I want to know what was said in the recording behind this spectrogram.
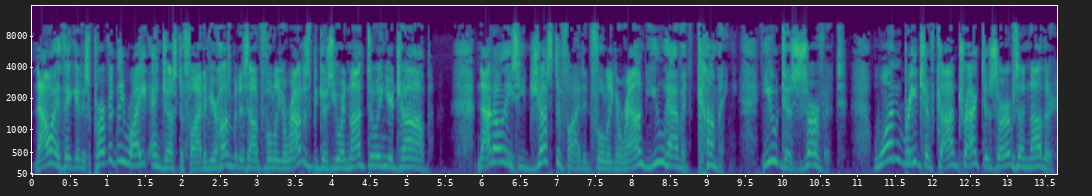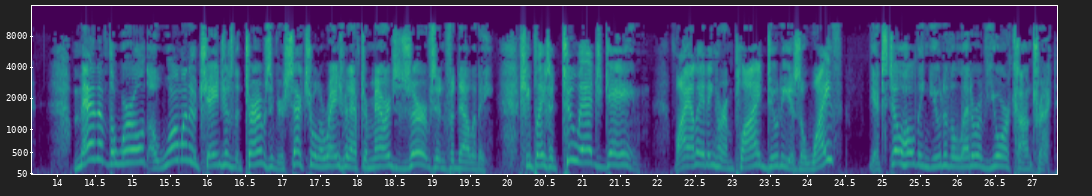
Now I think it is perfectly right and justified. If your husband is out fooling around, it's because you are not doing your job. Not only is he justified in fooling around, you have it coming. You deserve it. One breach of contract deserves another. Men of the world, a woman who changes the terms of your sexual arrangement after marriage deserves infidelity. She plays a two-edged game, violating her implied duty as a wife, yet still holding you to the letter of your contract.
